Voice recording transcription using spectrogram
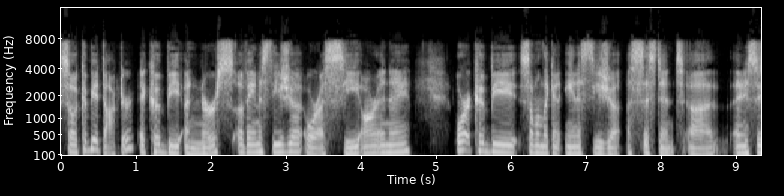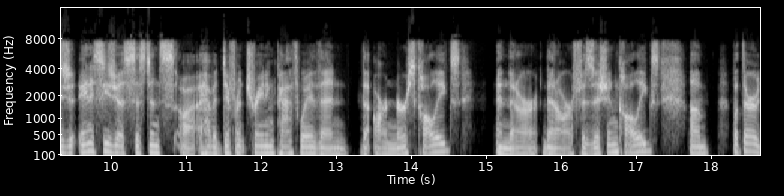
So it could be a doctor. It could be a nurse of anesthesia or a CRNA or it could be someone like an anesthesia assistant. Uh, anesthesia, anesthesia assistants uh, have a different training pathway than the, our nurse colleagues and then our than our physician colleagues. Um, but there are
